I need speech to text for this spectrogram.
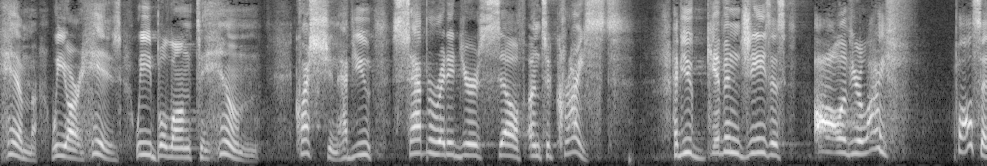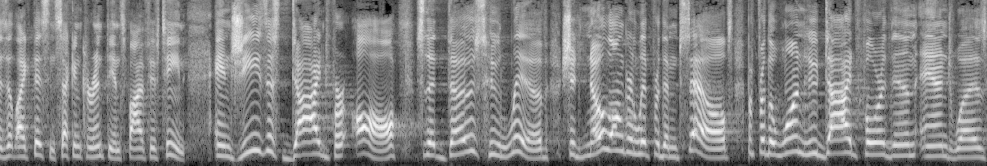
Him. We are His. We belong to Him. Question Have you separated yourself unto Christ? Have you given Jesus all of your life? Paul says it like this in 2 Corinthians 5:15. And Jesus died for all so that those who live should no longer live for themselves, but for the one who died for them and was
